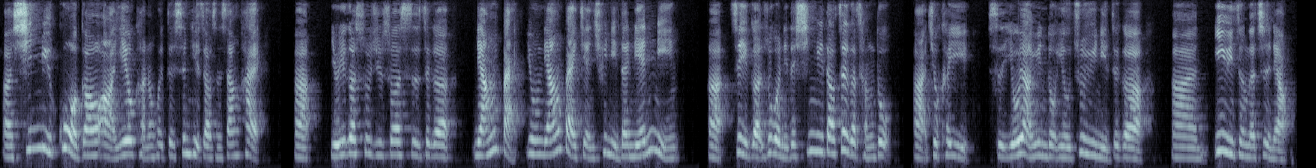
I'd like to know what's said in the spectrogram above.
呃心率过高啊，也有可能会对身体造成伤害啊。有一个数据说是这个两百用两百减去你的年龄啊，这个如果你的心率到这个程度啊，就可以是有氧运动有助于你这个啊抑郁症的治疗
